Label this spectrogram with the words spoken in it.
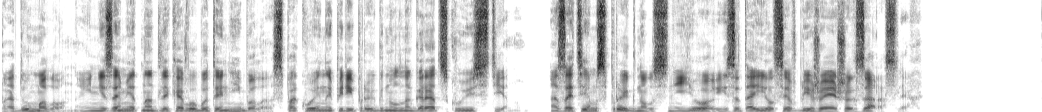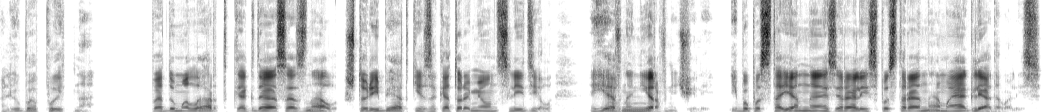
Подумал он, и незаметно для кого бы то ни было, спокойно перепрыгнул на городскую стену, а затем спрыгнул с нее и затаился в ближайших зарослях. Любопытно. — подумал Арт, когда осознал, что ребятки, за которыми он следил, явно нервничали, ибо постоянно озирались по сторонам и оглядывались.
